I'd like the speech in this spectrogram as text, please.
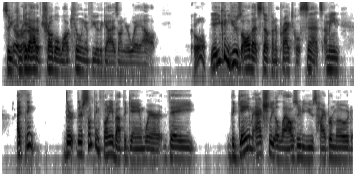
So you Yeah, can right get on. out of trouble while killing a few of the guys on your way out. Cool. Yeah, you can use all that stuff in a practical sense. I mean, I think there there's something funny about the game where they the game actually allows you to use hyper mode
